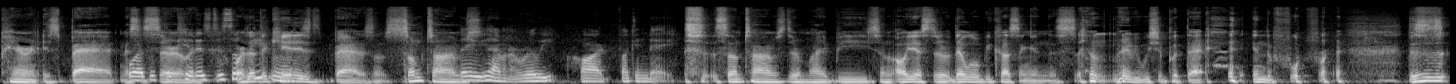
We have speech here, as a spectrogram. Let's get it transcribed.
parent is bad that the kid necessarily, is or that the kid is bad. Sometimes, they be having a really hard fucking day. sometimes there might be some. Oh yes, there, there will be cussing in this. Maybe we should put that in the forefront. This is.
